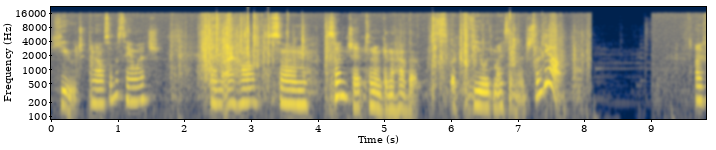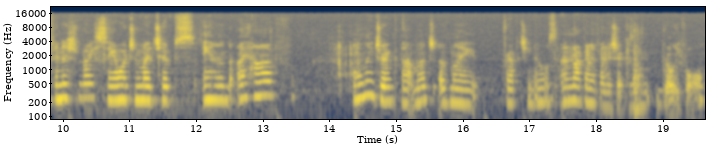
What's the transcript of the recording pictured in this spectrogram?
huge. And I also have a sandwich. And I have some sun chips and I'm gonna have that a few with my sandwich. So yeah. I finished my sandwich and my chips and I have only drank that much of my frappuccinos. I'm not gonna finish it because I'm really full.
